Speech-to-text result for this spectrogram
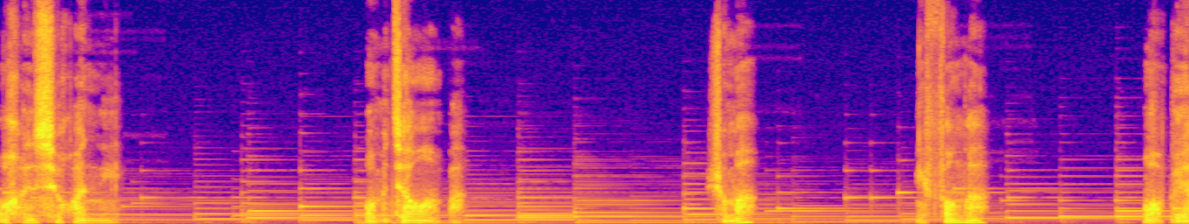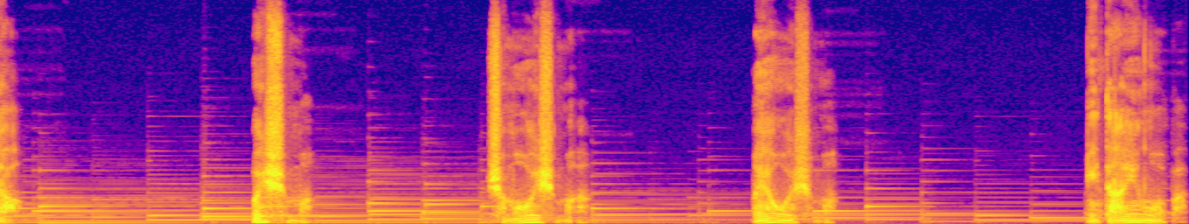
我很喜欢你，我们交往吧。什么？你疯了？我不要。为什么？什么为什么？没有为什么。你答应我吧。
